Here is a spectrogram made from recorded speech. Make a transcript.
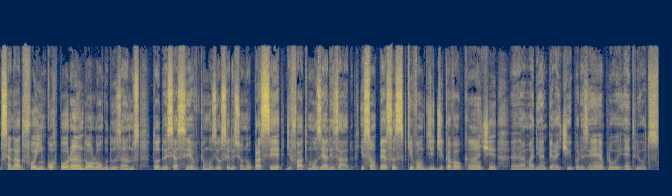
O Senado foi incorporando ao longo dos anos todo esse acervo que o museu selecionou para ser de fato musealizado. E são peças que vão de Di Cavalcante, eh, a Marianne Peretti, por exemplo, entre outros.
